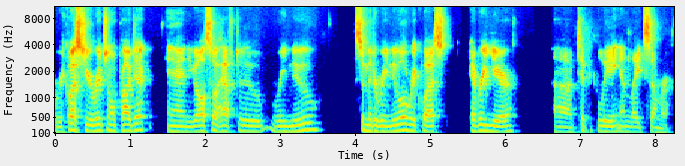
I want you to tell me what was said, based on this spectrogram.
request your original project, and you also have to renew, submit a renewal request every year, uh, typically in late summer.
